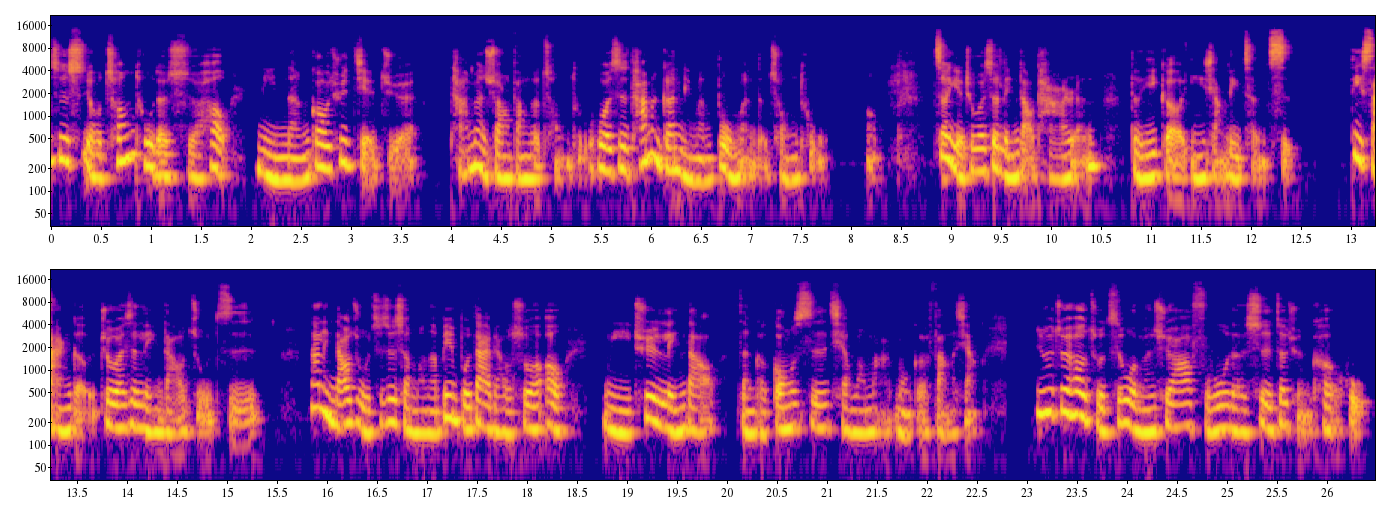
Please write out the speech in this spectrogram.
至是有冲突的时候，你能够去解决他们双方的冲突，或者是他们跟你们部门的冲突，嗯，这也就会是领导他人的一个影响力层次。第三个就会是领导组织。那领导组织是什么呢？并不代表说哦，你去领导整个公司前往某某个方向。因为最后组织我们需要服务的是这群客户，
